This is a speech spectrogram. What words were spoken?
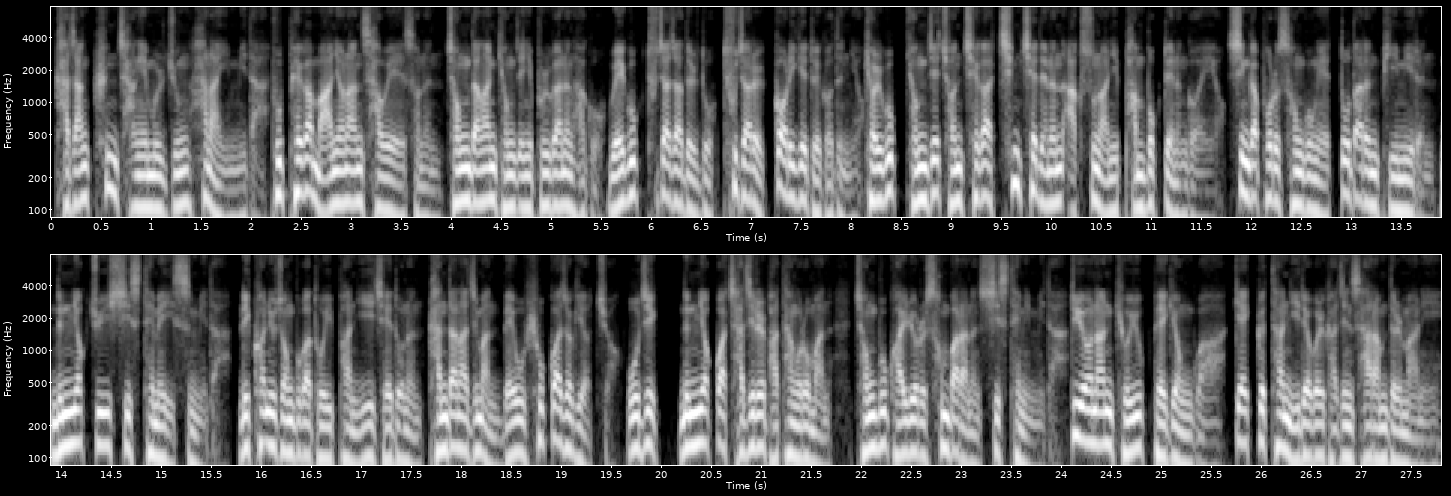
가장 큰 장애물 중 하나입니다. 부패가 만연한 사회에서는 정당한 경쟁이 불가능하고 외국 투자자들도 투자를 꺼리게 되거든요. 결국 경제 전체가 침체되는 악순환이 반복되는 거예요. 싱가포르 성공의 또 다른 비밀은 능력주의 시스템에 있습니다. 리ኳ뉴 정부가 도입한 이 제도는 간단하지만 매우 효과적이었죠. 오직 능력과 자질을 바탕으로만 정부 관료를 선발하는 시스템입니다. 뛰어난 교육 배경과 깨끗한 이력을 가진 사람들만이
